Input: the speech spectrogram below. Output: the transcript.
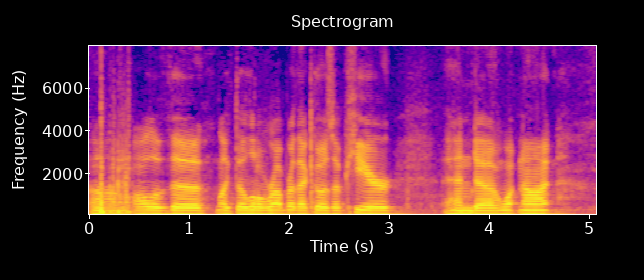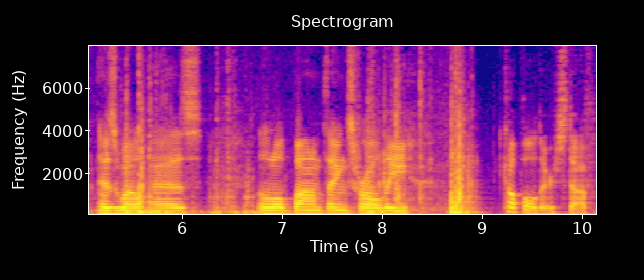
Um, all of the, like the little rubber that goes up here and uh, whatnot, as well as the little bottom things for all the cup holder stuff.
